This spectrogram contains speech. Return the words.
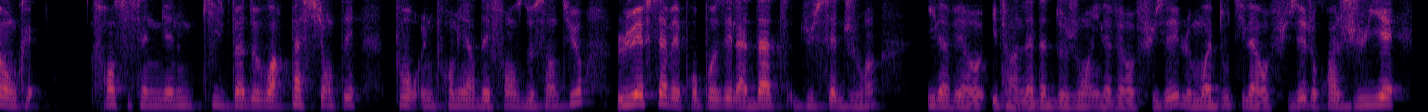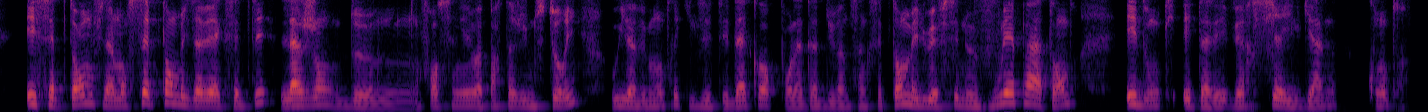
Donc Francis Ngannou qui va devoir patienter pour une première défense de ceinture. L'UFC avait proposé la date du 7 juin. Il avait enfin la date de juin, il avait refusé. Le mois d'août, il a refusé. Je crois juillet et septembre. Finalement, septembre, ils avaient accepté. L'agent de hum, Francis Ngannou a partagé une story où il avait montré qu'ils étaient d'accord pour la date du 25 septembre, mais l'UFC ne voulait pas attendre et donc est allé vers Cyril Gann contre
